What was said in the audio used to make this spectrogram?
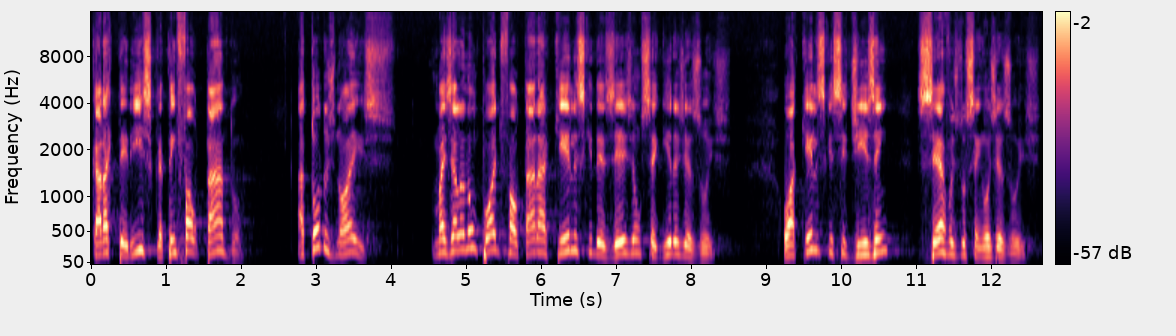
característica tem faltado a todos nós, mas ela não pode faltar àqueles que desejam seguir a Jesus, ou àqueles que se dizem servos do Senhor Jesus.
